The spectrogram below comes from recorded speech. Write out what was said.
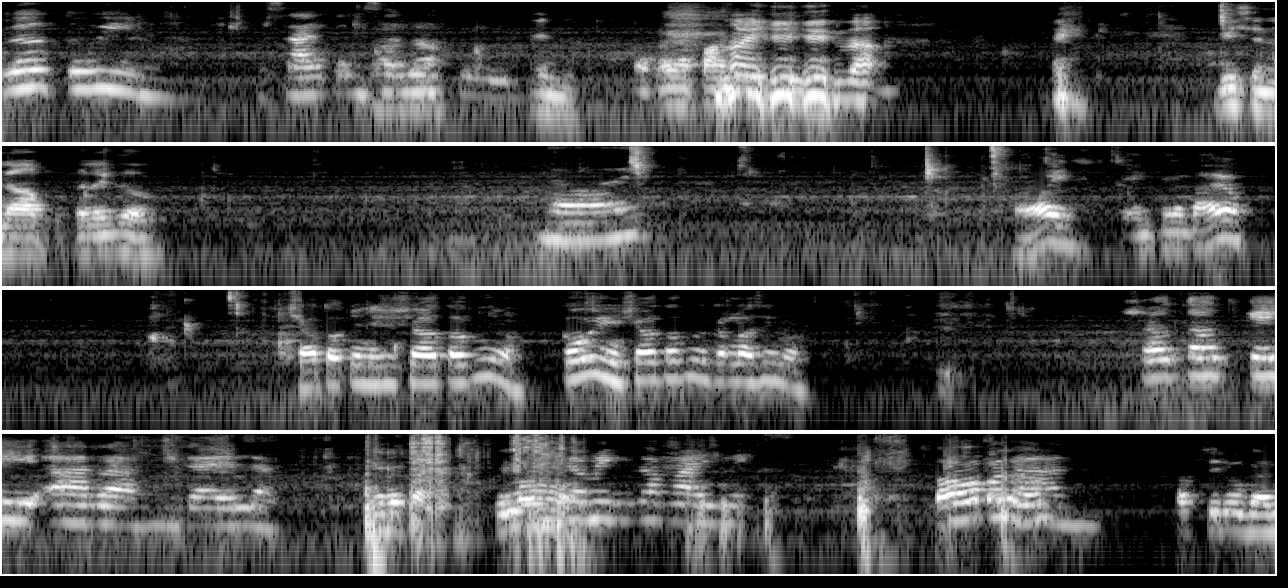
Will to Win. Kasali kami sa. Will to Win. Ayun. O kaya paano? Mahina. Guys, ang lapo talaga, oh. Noy. Okay, kain na tayo. Shoutout nyo na shoutout nyo. Ikaw yun, shoutout mo, kaklase mo. Shoutout kay Ara, Micaela. Sino pa? Sino Hindi mo? kami kakain next. Tawa pala. Saan? Tapsilugan.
